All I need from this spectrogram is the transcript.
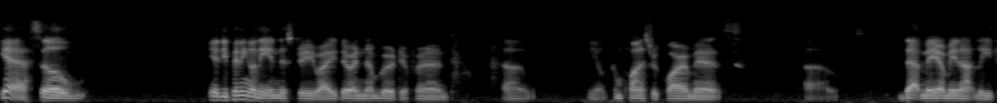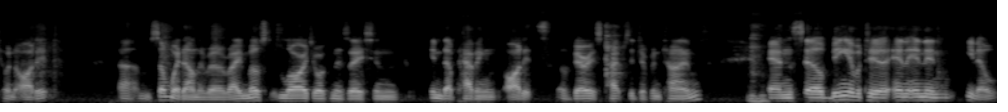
Yeah, so yeah, depending on the industry, right, there are a number of different, uh, you know, compliance requirements uh, that may or may not lead to an audit um, somewhere down the road, right? Most large organizations end up having audits of various types at different times. Mm-hmm. And so being able to, and, and then, you know,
